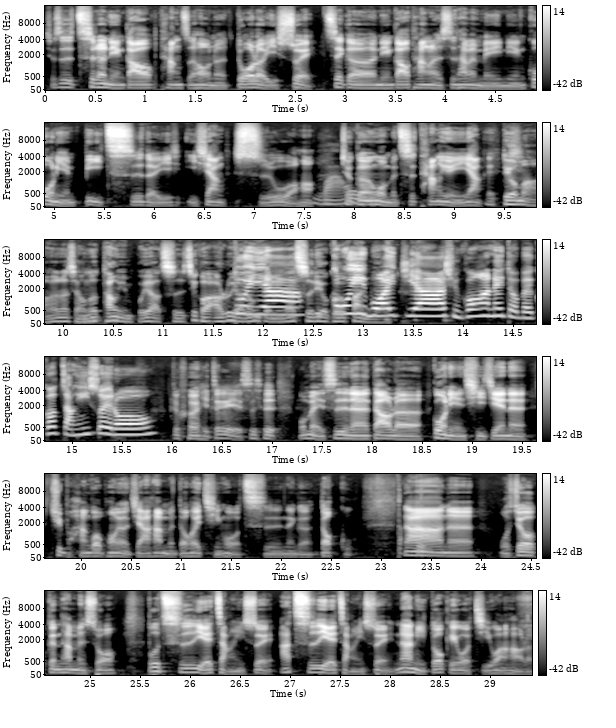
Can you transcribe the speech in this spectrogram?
就是吃了年糕汤之后呢，多了一岁。这个年糕汤呢，是他们每年过年必吃的一一项食物哦，哈、哇哦就跟我们吃汤圆一样。哎、对嘛，那想说汤圆不要吃，结果阿瑞对呀、家吃六颗故意。不爱吃，想讲安尼就袂够长一岁咯。对，这个也是我每次呢到了过年期间呢，去韩国朋友家，他们都会请我吃那个豆骨。那呢，我就跟他们说，不吃也长一岁，啊，吃也长一岁。那你多给我几碗好了，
